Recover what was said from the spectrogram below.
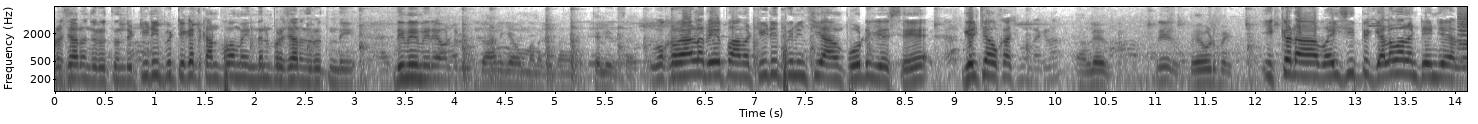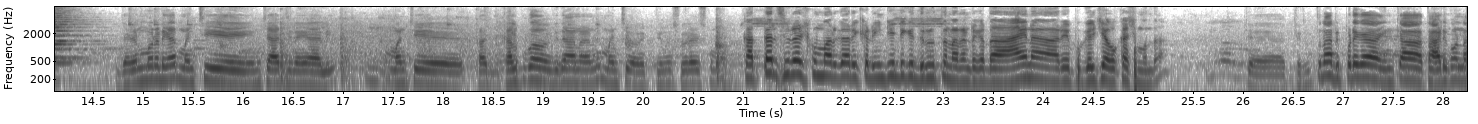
ప్రచారం జరుగుతుంది. టీడీపీ టికెట్ కన్ఫర్మ్ అయిందని ప్రచారం జరుగుతుంది. దీని మీరేమంటారు? దానికి మనకు తెలియదు సార్. ఒకవేళ రేపు ఆమె టీడీపీ నుంచి ఆమె పోటీ చేస్తే గెలిచే అవకాశం ఉంది లేదు. లేదు. దేవుడి పై ఇక్కడ వైసీపీ గెలవాలంటే ఏం చేయాలి? జగన్మోహన్ రెడ్డి గారు మంచి ఇన్ఛార్జిని వేయాలి మంచి కలుపుకో విధానాన్ని మంచి వ్యక్తిని సురేష్ కుమార్. కత్తర్ సురేష్ కుమార్ గారు ఇక్కడ ఇంటింటికి తిరుగుతున్నారంట కదా ఆయన రేపు గెలిచే అవకాశం ఉందా? తిరుగుతున్నారు ఇప్పుడుగా ఇంకా తాడికొండ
